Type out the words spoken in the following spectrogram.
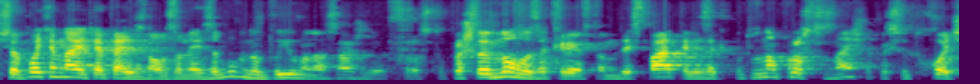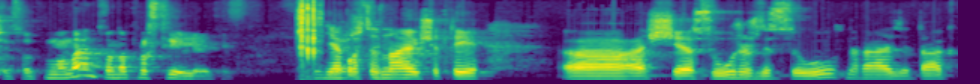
Все, потім навіть опять знову за неї забув, але в бою вона завжди просто пройшли ногу закрив, там десь партері, закрив. От вона просто, знаєш, якось от хочеться. От момент вона прострілює. Типу. Я просто знаю, що ти е, ще служиш ЗСУ наразі, так?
